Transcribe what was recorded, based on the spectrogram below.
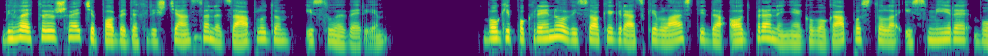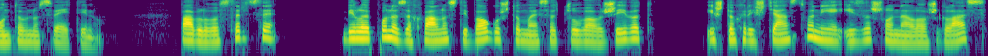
Bila je to još veća pobjeda hrišćanstva nad zabludom i sueverijem. Bog je pokrenuo visoke gradske vlasti da odbrane njegovog apostola i smire buntovnu svetinu. Pavlovo srce bilo je puno zahvalnosti Bogu što mu je sačuvao život i što hrišćanstvo nije izašlo na loš glas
